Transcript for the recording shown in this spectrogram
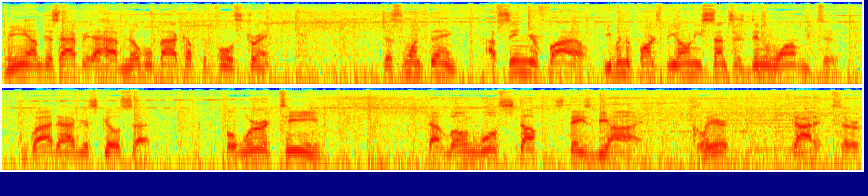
Me, I'm just happy to have Noble back up to full strength. Just one thing, I've seen your file, even the parts the Oni censors didn't want me to. I'm glad to have your skill set. But we're a team. That lone wolf stuff stays behind. Clear? Got it, sir.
